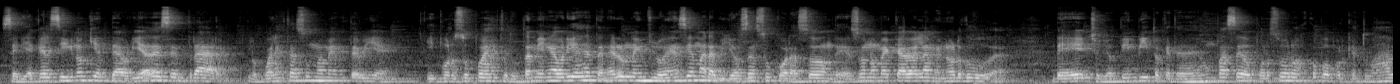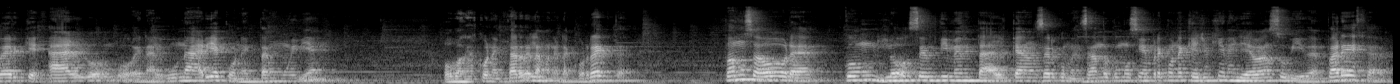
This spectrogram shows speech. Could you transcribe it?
Sería aquel signo quien te habría de centrar, lo cual está sumamente bien. Y por supuesto, tú también habrías de tener una influencia maravillosa en su corazón, de eso no me cabe la menor duda. De hecho, yo te invito a que te des un paseo por su horóscopo porque tú vas a ver que algo o en algún área conectan muy bien o van a conectar de la manera correcta. Vamos ahora con lo sentimental cáncer, comenzando como siempre con aquellos quienes llevan su vida en pareja.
